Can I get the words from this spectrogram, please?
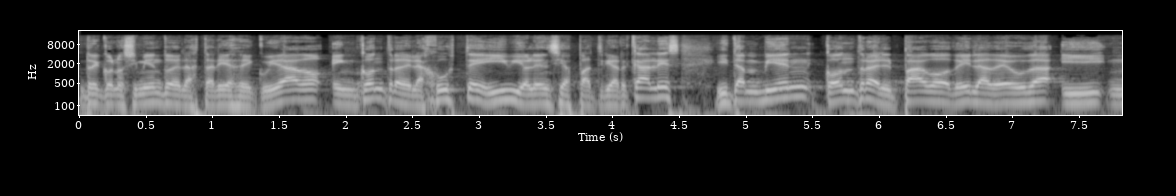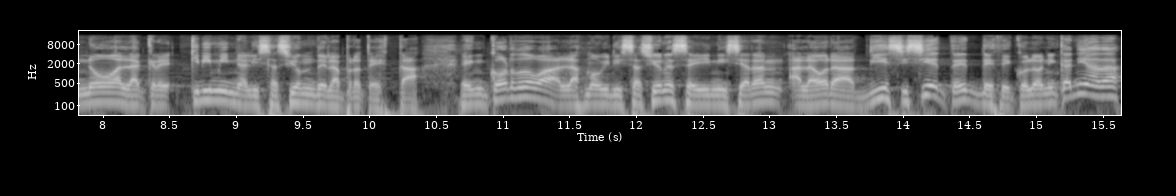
reconocimiento de las tareas de cuidado, en contra del ajuste y violencias patriarcales y también contra el pago de la deuda y no a la criminalización de la protesta. En Córdoba las movilizaciones se iniciarán a la hora 17 desde Colón y Cañada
